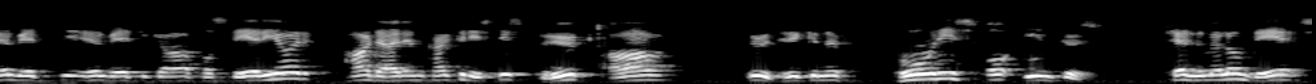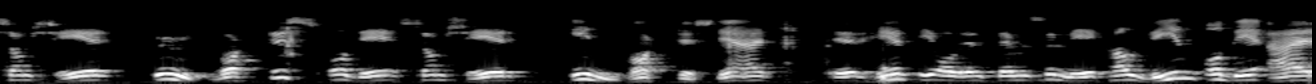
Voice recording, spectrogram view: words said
Helvetica posterior har der en karakteristisk bruk av uttrykkene foris og intus. Skjelne mellom det som skjer utvortes, og det som skjer innvortes. Det er helt i overensstemmelse med Calvin, og det er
